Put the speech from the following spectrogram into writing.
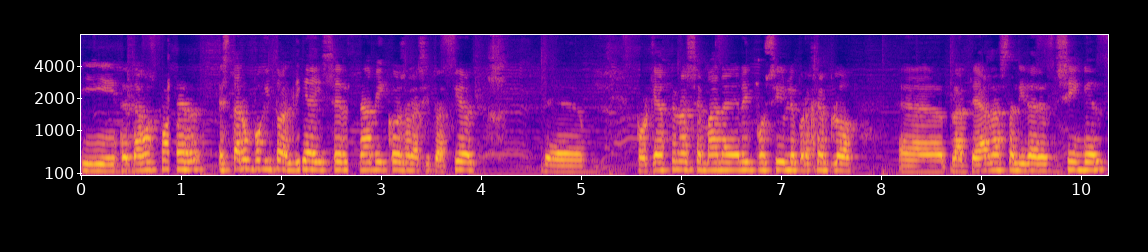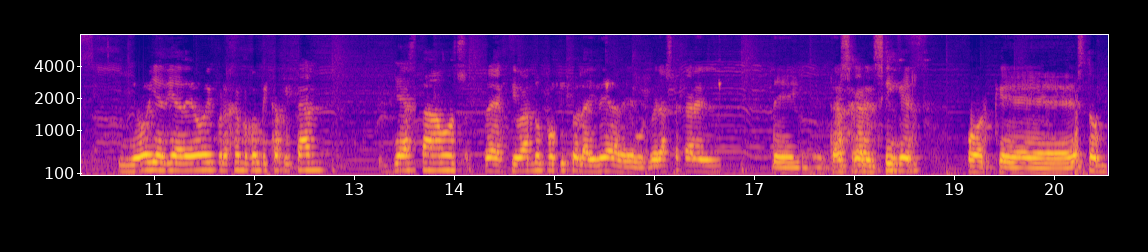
y intentamos poner, estar un poquito al día y ser dinámicos a la situación. porque hace una semana era imposible, por ejemplo, eh, plantear la salida de un single y hoy, a día de hoy, por ejemplo, con mi capitán, ya estábamos reactivando un poquito la idea de volver a sacar el, de intentar sacar el single porque esto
